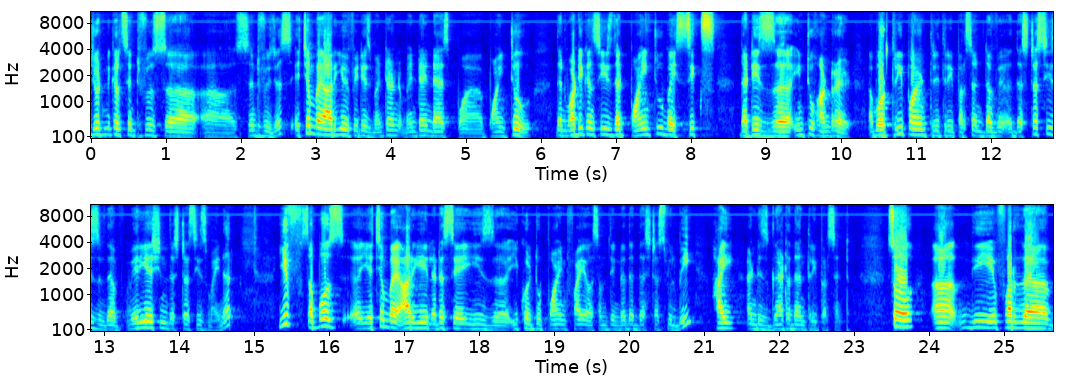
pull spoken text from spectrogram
geotechnical centrifuges, uh, centrifuges Hm by Ru if it is maintained, maintained as 0.2 then what you can see is that 0.2 by 6 that is uh, into 100 about 3.33 percent the, the stress is the variation the stress is minor. If suppose Hm by Re let us say is uh, equal to 0.5 or something like that the stress will be high and is greater than 3 percent. So the for the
